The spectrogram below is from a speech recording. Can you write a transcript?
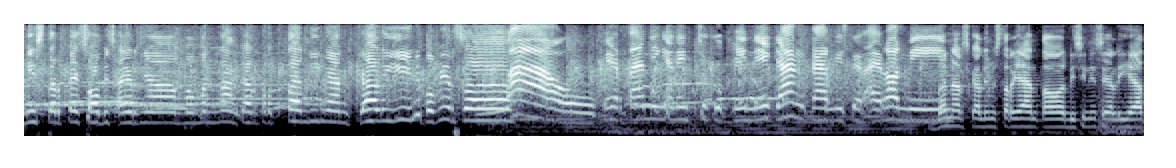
Mr. Pex Hobbies akhirnya memenangkan pertandingan kali ini pemirsa. Wow, pertandingan yang cukup menegangkan Mr. Iron Man. Benar sekali Mr. Yanto. Di sini saya lihat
